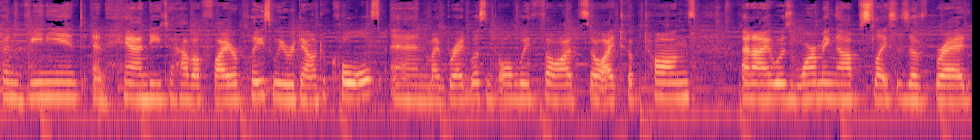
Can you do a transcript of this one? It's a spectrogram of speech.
convenient and handy to have a fireplace. We were down to coals and my bread wasn't all the way thawed so I took tongs and I was warming up slices of bread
